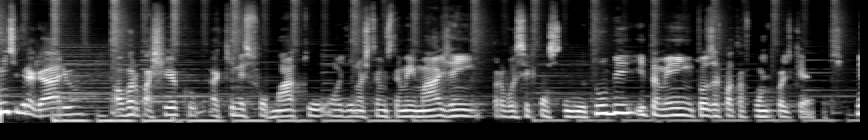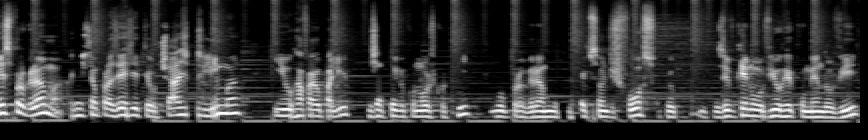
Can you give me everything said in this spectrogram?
Ouvinte gregário, Álvaro Pacheco, aqui nesse formato onde nós temos também imagem para você que está assistindo no YouTube e também em todas as plataformas de podcast. Nesse programa, a gente tem o prazer de ter o Charles Lima, e o Rafael Palito, que já esteve conosco aqui no programa Percepção de Esforço, que eu, inclusive quem não ouviu, recomendo ouvir.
